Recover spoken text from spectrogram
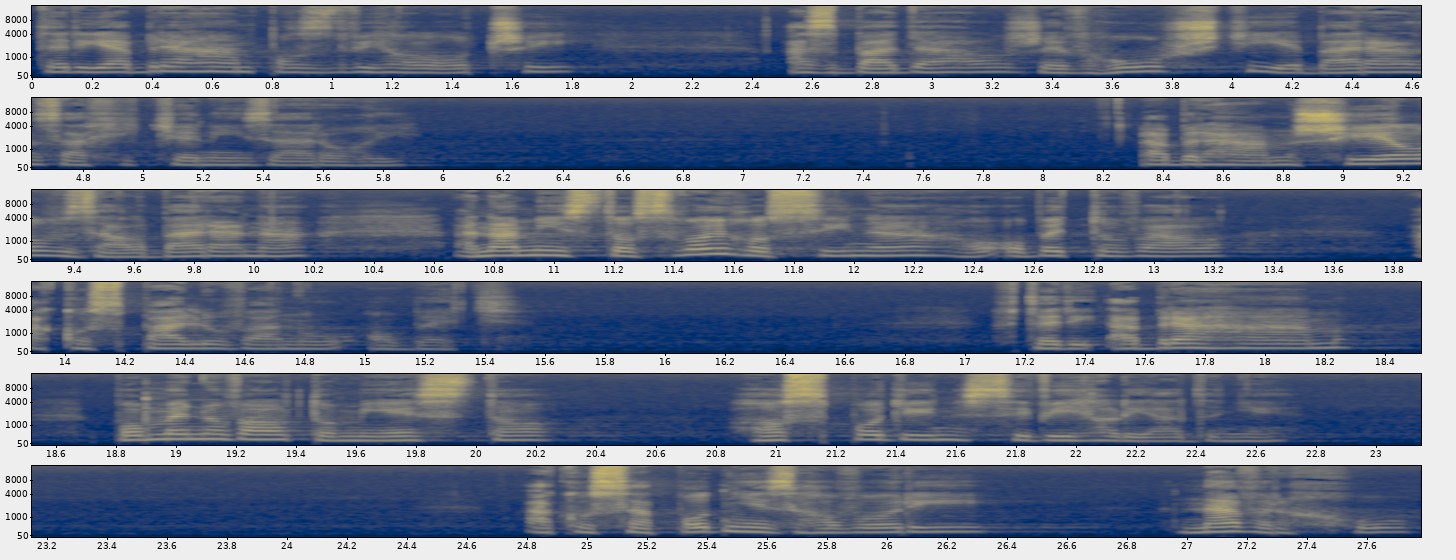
Vtedy Abraham pozdvihol oči a zbadal, že v húšti je barán zachytený za rohy. Abraham šiel, vzal barana a namiesto svojho syna ho obetoval ako spaľovanú obeď. Vtedy Abraham pomenoval to miesto Hospodin si vyhliadne. Ako sa podnes hovorí, na vrchu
